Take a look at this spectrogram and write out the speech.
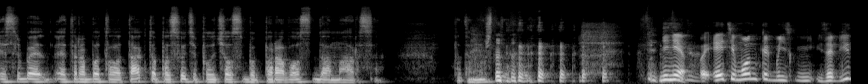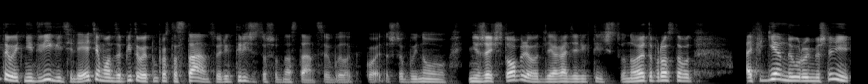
если бы это работало так, то, по сути, получился бы паровоз до Марса. Потому что... Не-не, этим он как бы запитывает не двигатели, этим он запитывает ну, просто станцию, электричество, чтобы на станции было какое-то, чтобы, ну, не жечь топливо для ради электричества. Но это просто вот офигенный уровень мышления.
